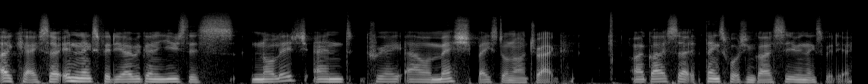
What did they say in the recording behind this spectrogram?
Okay, so in the next video we're going to use this knowledge and create our mesh based on our drag. Alright guys, so thanks for watching guys, see you in the next video.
